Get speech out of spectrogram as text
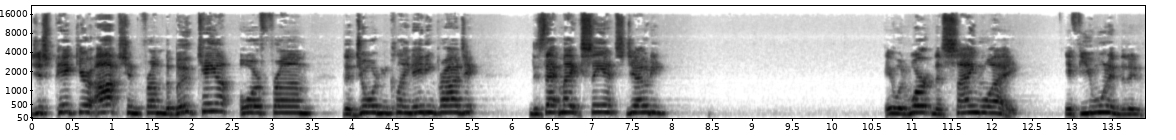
just pick your option from the boot camp or from the Jordan Clean Eating Project. Does that make sense, Jody? It would work the same way. If you wanted to de-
